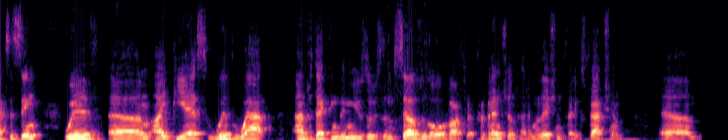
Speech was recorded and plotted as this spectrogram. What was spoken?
accessing with um, IPS, with WAF, and protecting the users themselves with all of our threat prevention, threat emulation, threat extraction, um,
